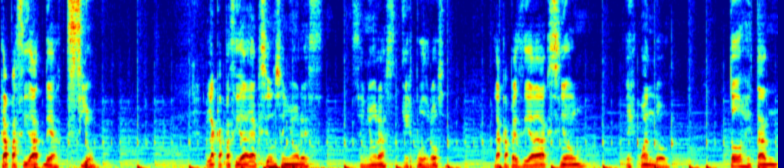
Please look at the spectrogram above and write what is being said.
capacidad de acción. La capacidad de acción, señores, señoras, es poderosa. La capacidad de acción es cuando todos están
